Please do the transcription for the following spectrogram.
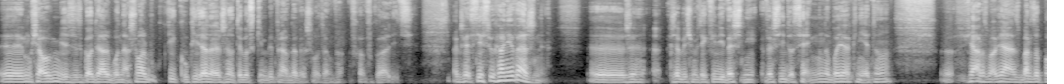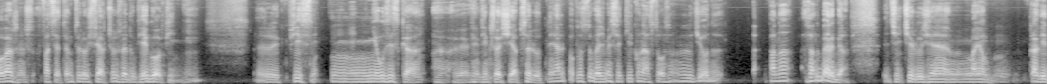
Yy, musiałoby mieć zgodę albo naszą, albo Kuki- Kukiza, zależnie od tego, z kim by prawda weszło tam w, w, koalicję. Także jest niesłychanie ważne, że, żebyśmy w tej chwili weszli, weszli do Sejmu, no bo jak nie, to yy, ja rozmawiałem z bardzo poważnym facetem, który oświadczył, że według jego opinii yy, PiS nie, uzyska większości absolutnej, ale po prostu weźmie sobie kilkunastu ludzi od pana Sandberga. Ci, ci ludzie mają prawie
